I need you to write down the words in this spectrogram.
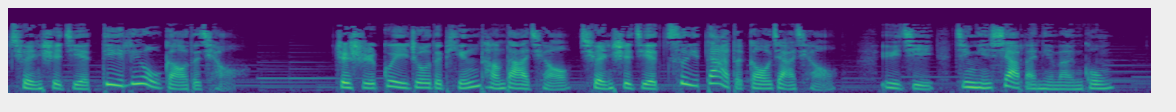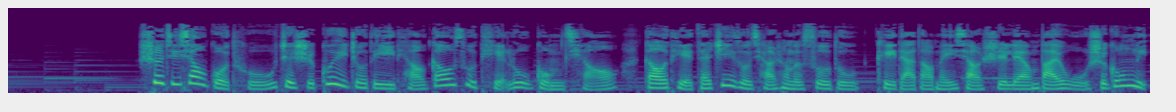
全世界第六高的桥；这是贵州的平塘大桥，全世界最大的高架桥，预计今年下半年完工。设计效果图：这是贵州的一条高速铁路拱桥，高铁在这座桥上的速度可以达到每小时两百五十公里。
